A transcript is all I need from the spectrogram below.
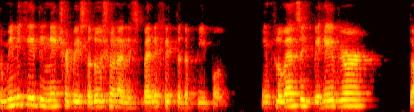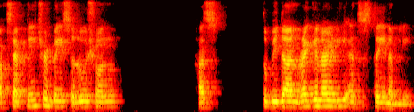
communicating nature-based solution and its benefit to the people, influencing behavior to accept nature-based solution has to be done regularly and sustainably.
